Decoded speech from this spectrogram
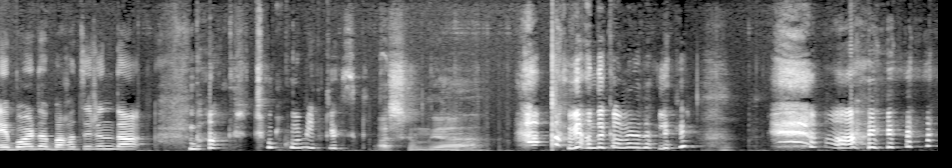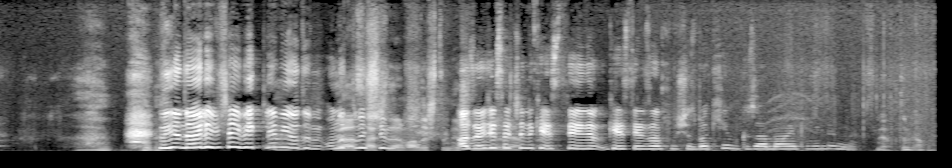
E, bu arada Bahadır'ın da Bahadır çok komik gözüküyor. Aşkım ya. Bir anda kamerada öyle Ay. bir an öyle bir şey beklemiyordum. Ya Unutmuşum. saçlarıma alıştım ya. Az önce saçını kestiğini, kestiğimizi unutmuşuz. Bakayım güzel bağ yapabilir mi? Yaptım yaptım.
